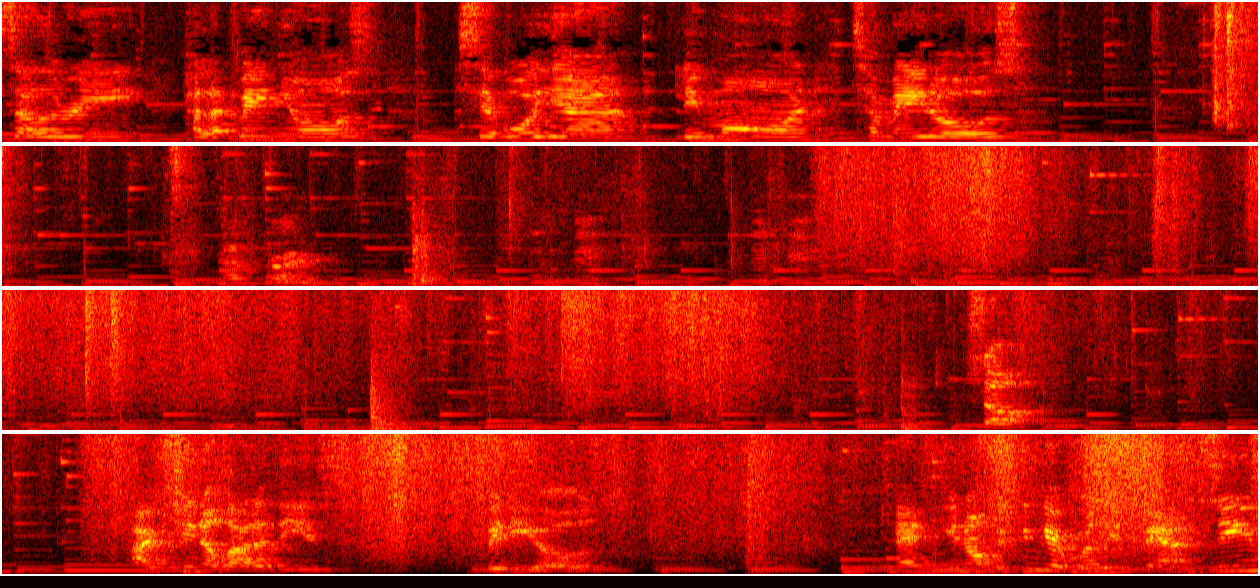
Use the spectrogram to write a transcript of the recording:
celery, jalapenos, cebolla, limon, tomatoes. Pepper. Mhm. Mhm. So, I've seen a lot of these videos and you know, it can get really fancy.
